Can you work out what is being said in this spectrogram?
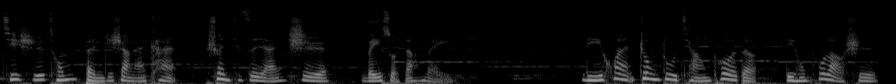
其实从本质上来看，顺其自然是为所当为。罹患重度强迫的李洪福老师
